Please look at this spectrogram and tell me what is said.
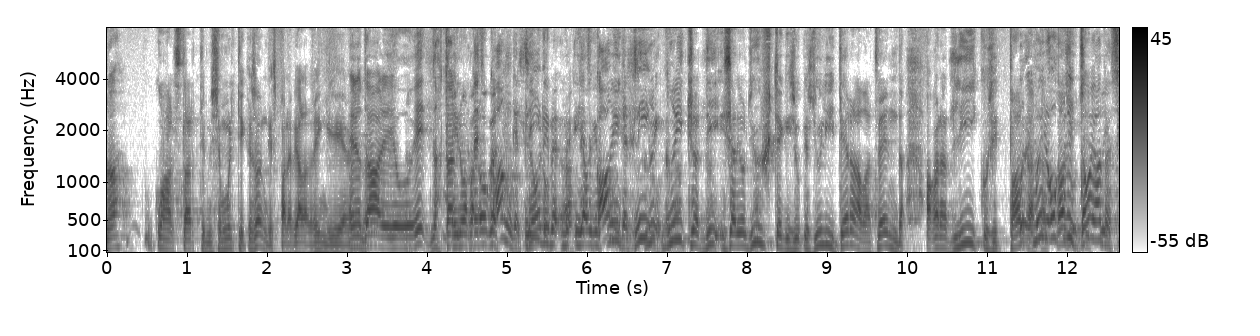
noh, kohal starti, mis see multikas on, kes paneb jalad ringi. ei no ta oli ju noh, ta no, täitsa kangelt liigub, täitsa kangelt liigub. kõik nad, seal ei olnud ühtegi niisugust üliteravat venda, aga nad liikusid Andres,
